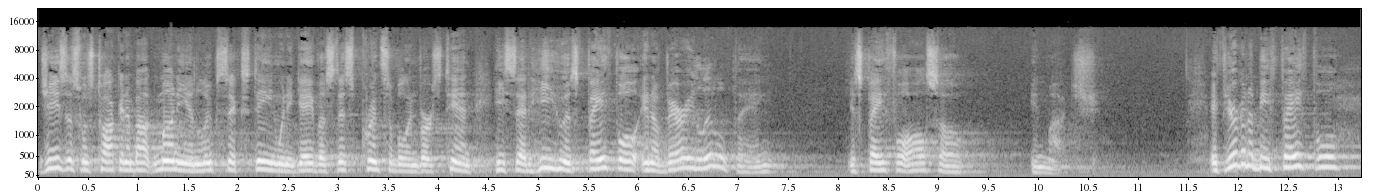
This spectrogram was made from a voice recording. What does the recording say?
Jesus was talking about money in Luke 16 when he gave us this principle in verse 10. He said, He who is faithful in a very little thing is faithful also in much. If you're going to be faithful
